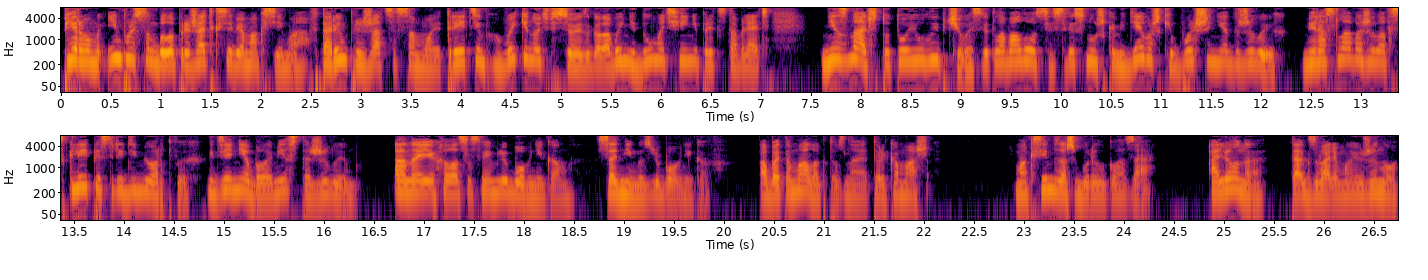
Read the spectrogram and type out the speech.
Первым импульсом было прижать к себе Максима, вторым — прижаться самой, третьим — выкинуть все из головы, не думать и не представлять. Не знать, что той улыбчивой, светловолосой, с веснушками девушки больше нет в живых. Мирослава жила в склепе среди мертвых, где не было места живым. Она ехала со своим любовником, с одним из любовников. Об этом мало кто знает, только Маша. Максим зажмурил глаза. Алена, так звали мою жену,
